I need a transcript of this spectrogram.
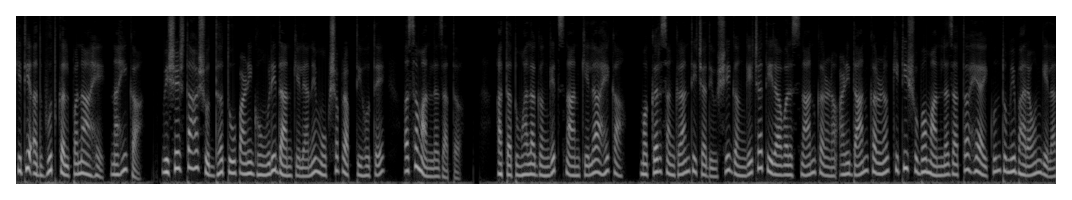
किती अद्भुत कल्पना आहे नाही का? विशेषतः शुद्ध तूप आणि घोंगडी दान केल्याने मोक्षप्राप्ती होते असं मानलं जातं. आता तुम्हाला गंगेत स्नान केलं आहे का? मकर संक्रांतीच्या दिवशी गंगेच्या तीरावर स्नान करणं आणि दान करणं किती शुभ मानलं जातं हे ऐकून तुम्ही भारावून गेलात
